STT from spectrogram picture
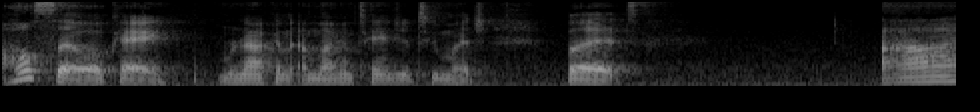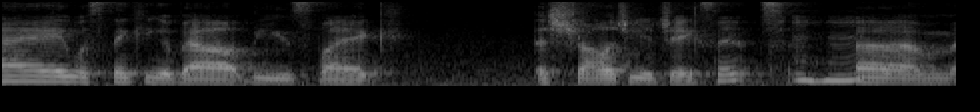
Also, okay, we're not gonna. I'm not gonna tangent too much, but I was thinking about these like astrology adjacent um,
